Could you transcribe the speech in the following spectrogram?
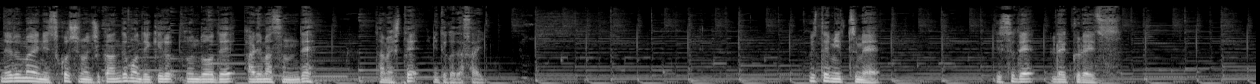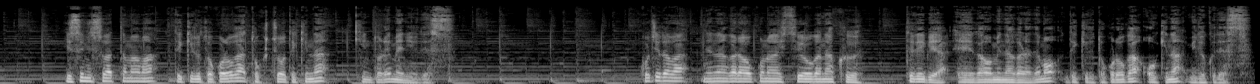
寝る前に少しの時間でもできる運動でありますんで試してみてください。そして3つ目。椅子でレッグレイズ椅子に座ったままできるところが特徴的な筋トレメニューです。こちらは寝ながら行う必要がなくテレビや映画を見ながらでもできるところが大きな魅力です。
